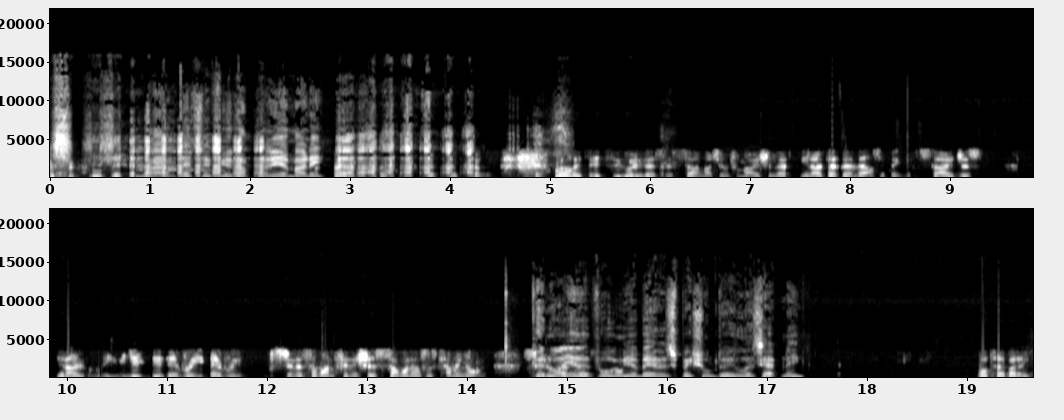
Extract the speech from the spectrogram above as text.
Well, that's if you've got plenty of money. well, it's it's good. There's just so much information that you know. That, and that was the thing with the stage is, you know, you, every every as soon as someone finishes, someone else is coming on. So Can I inform you about a special deal that's happening? What's that, buddy?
